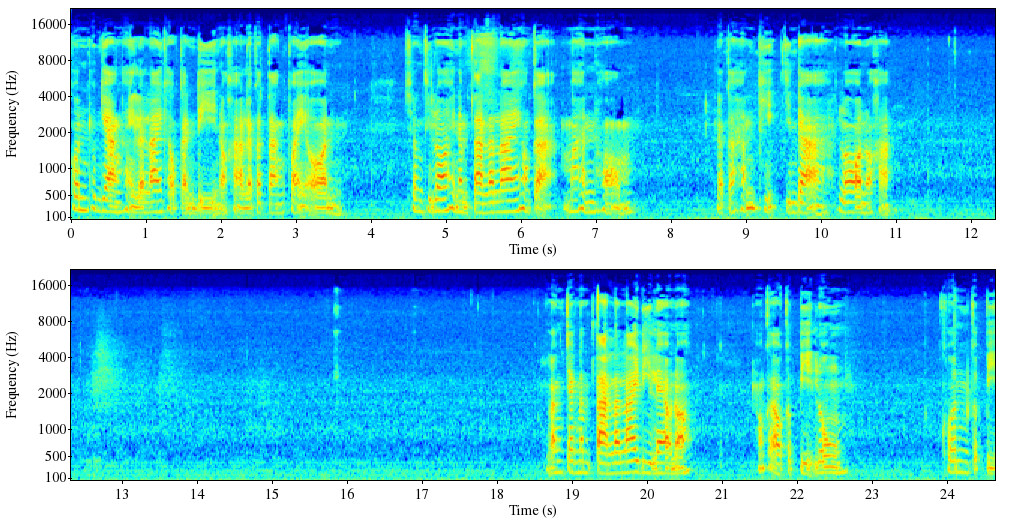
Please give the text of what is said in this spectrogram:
คนทุกอย่างให้ละลายเข้ากันดีเนาะค่ะ แล้วก็ตั้งไฟอ่อน ช่วงที่รอให้น้ำตาลละลายเขาก็มาหั่นหอม แล้วก็หั่นพริกจินดารอเนาะค่ะหลังจากน้ำตาลละลายดีแล้วเนาะเขาก็เอากะปิลง คนกะปิ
